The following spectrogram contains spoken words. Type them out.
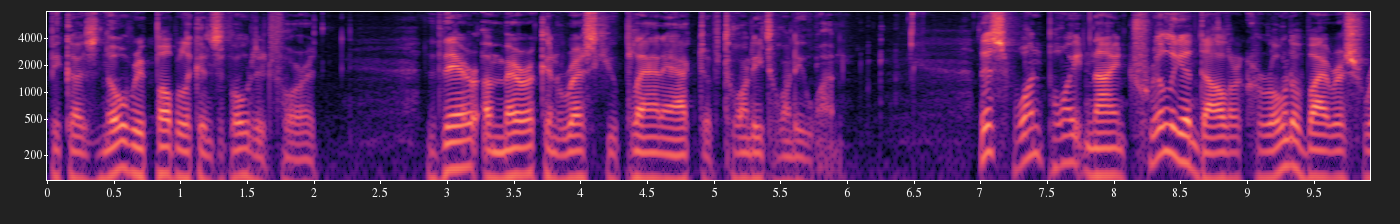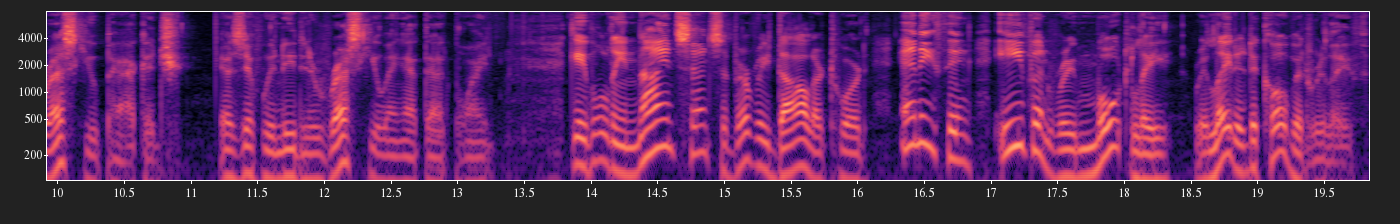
because no Republicans voted for it, their American Rescue Plan Act of 2021? This $1.9 trillion coronavirus rescue package as if we needed rescuing at that point, gave only 9 cents of every dollar toward anything even remotely related to COVID relief.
